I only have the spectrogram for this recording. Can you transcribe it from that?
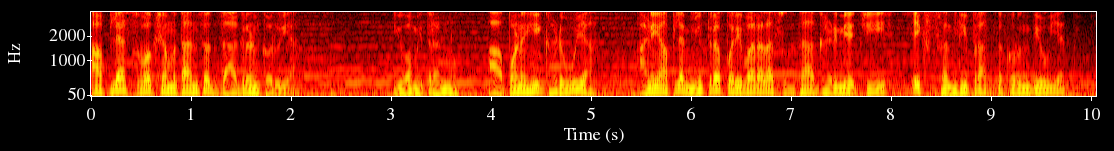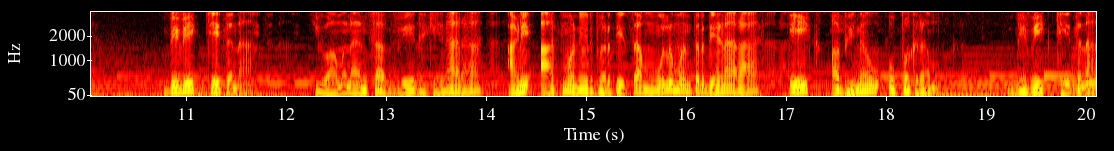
आपल्या स्वक्षमतांचं जागरण करूया. युवा मित्रांनो आपणही घडवूया आणि आपल्या मित्रपरिवाराला सुद्धा घडण्याची एक संधी प्राप्त करून देऊयात. विवेक चेतना युवा मनांचा वेध घेणारा आणि आत्मनिर्भरतेचा मूलमंत्र देणारा एक अभिनव उपक्रम विवेक चेतना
